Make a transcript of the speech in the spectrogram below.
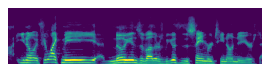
uh, you know, if you're like me, millions of others, we go through the same routine on New Year's Day.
